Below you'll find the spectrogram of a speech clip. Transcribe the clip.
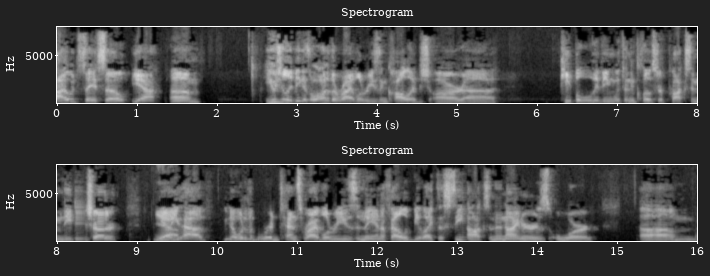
I would say so. Yeah. Um, usually because a lot of the rivalries in college are uh, people living within closer proximity to each other. Yeah, You have, you know, one of the more intense rivalries in the NFL would be like the Seahawks and the Niners, or um,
